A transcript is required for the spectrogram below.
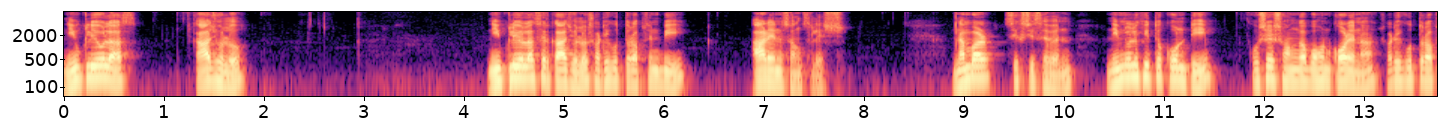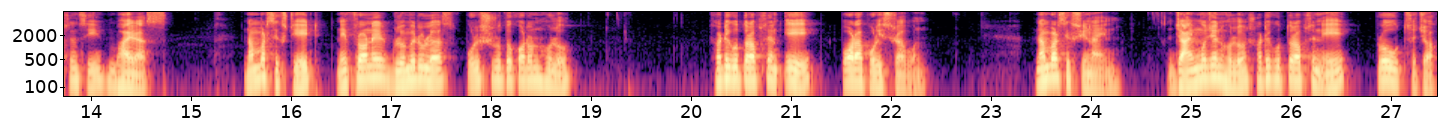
nucleolus কাজ হলো নিউক্লিওলাসের কাজ হলো সঠিক উত্তর অপশন বি আর এন সংশ্লেষ। নাম্বার সিক্সটি সেভেন, নিম্নলিখিত কোনটি কোষের সংজ্ঞা বহন করে না? সঠিক উত্তর option C, virus. Number sixty eight, নেফ্রনের গ্লোমেরুলাস পরিশ্রুতকরণ হল সঠিক উত্তর অপশন এ পরা পরিশ্রাবণ নাম্বার সিক্সটি নাইন, জাইমোজেন হল সঠিক উত্তর অপশন এ প্রো উৎসেচক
